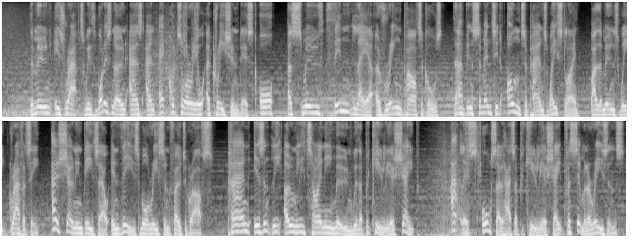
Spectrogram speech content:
The Moon is wrapped with what is known as an equatorial accretion disk, or a smooth, thin layer of ring particles that have been cemented onto Pan's waistline by the Moon's weak gravity, as shown in detail in these more recent photographs. Pan isn't the only tiny moon with a peculiar shape. Atlas also has a peculiar shape for similar reasons.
